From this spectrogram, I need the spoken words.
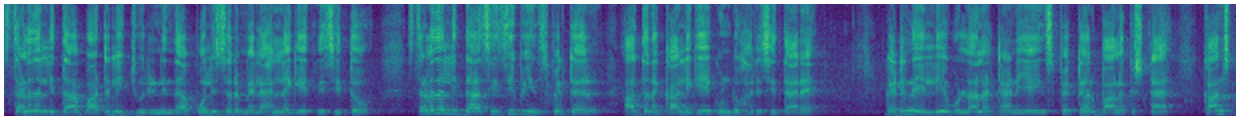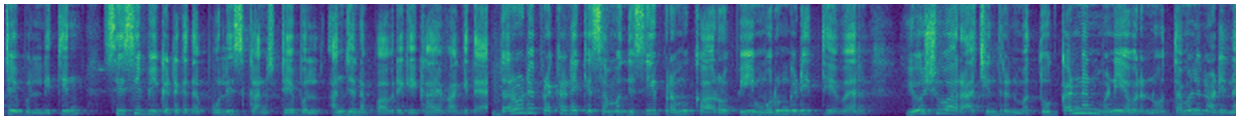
ಸ್ಥಳದಲ್ಲಿದ್ದ ಬಾಟಲಿ ಚೂರಿನಿಂದ ಪೊಲೀಸರ ಮೇಲೆ ಹಲ್ಲೆಗೆ ಯತ್ನಿಸಿತ್ತು. ಸ್ಥಳದಲ್ಲಿದ್ದ ಸಿಸಿಬಿ ಇನ್ಸ್ಪೆಕ್ಟರ್ ಆತನ ಕಾಲಿಗೆ ಗುಂಡು ಹಾರಿಸಿದ್ದಾರೆ. ಘಟನೆಯಲ್ಲಿ ಉಳ್ಳಾಲ ಠಾಣೆಯ inspector Balakrishna, constable Nitin, CCB ಘಟಕದ ಪೊಲೀಸ್ ಕಾನ್ಸ್ಟೇಬಲ್ ಅಂಜನಪ್ಪ ಅವರಿಗೆ ಗಾಯವಾಗಿದೆ. ದರೋಡೆ ಪ್ರಕರಣಕ್ಕೆ ಸಂಬಂಧಿಸಿ ಪ್ರಮುಖ ಆರೋಪಿ ಮುರುಂಗಡಿ ತೇವರ್ ಯೋಶುವ ರಾಜೇಂದ್ರನ್ ಮತ್ತು ಕಣ್ಣನ್ ಮಣಿ ಅವರನ್ನು ತಮಿಳುನಾಡಿನ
